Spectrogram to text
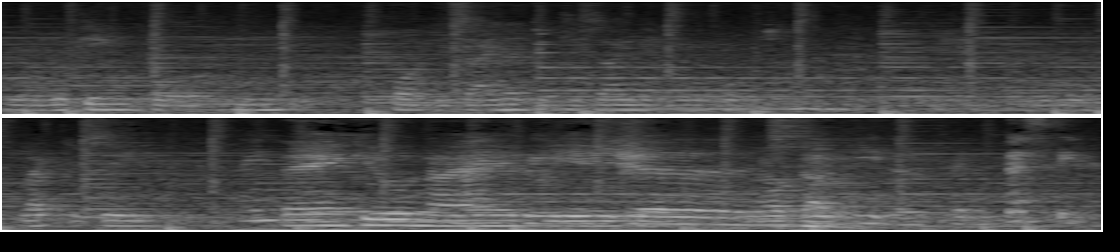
who are looking for for a designer to design their own homes. And I would like to say Thank, Thank you, Nine Creation. Well done. You did a fantastic.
